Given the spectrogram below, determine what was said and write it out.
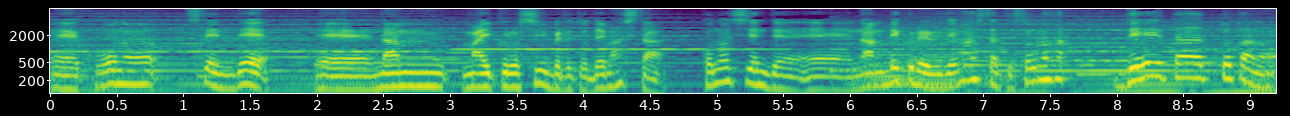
えーここの地点で、えー何マイクロシーベルト出ました。この地点で、えー何ベクレル出ましたって、そのデータとかの、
